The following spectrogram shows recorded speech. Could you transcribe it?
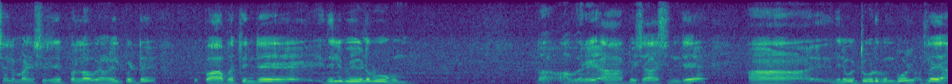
ചില മനുഷ്യർ പ്രലോഭനങ്ങളിൽപ്പെട്ട് പാപത്തിന്റെ ഇതിൽ വീണു പോകും. അവർ ആ പിശാസിന്റെ ആ ഇതിന് വിട്ടുകൊടുക്കുമ്പോൾ മനസ്സിലായാ?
